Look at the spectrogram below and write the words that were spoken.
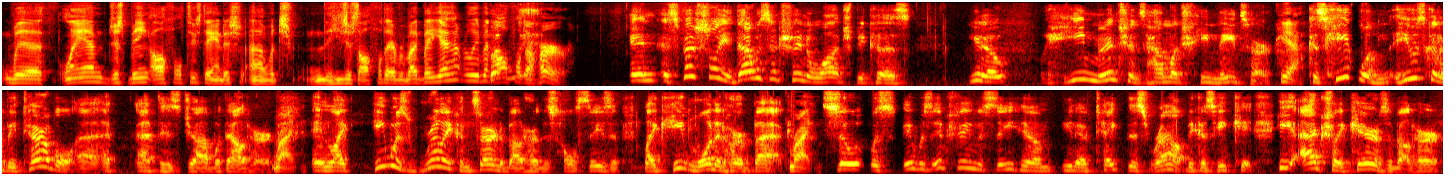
with Lamb just being awful to Standish, uh, which he's just awful to everybody, but he hasn't really been But awful to her. and especially that was interesting to watch because you know he mentions how much he needs her Yeah. because he wouldn't he was going to be terrible uh, at, at his job without her Right. and like he was really concerned about her this whole season like he wanted her back Right. so it was it was interesting to see him you know take this route because he ca- he actually cares about her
